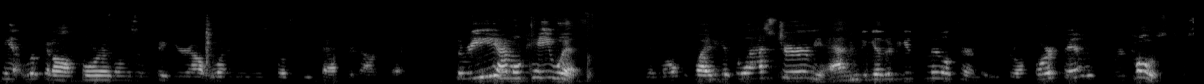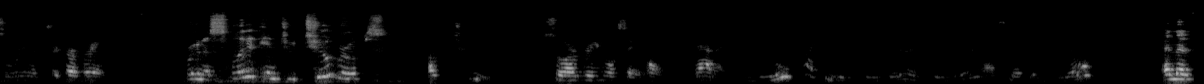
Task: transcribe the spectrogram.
can't look at all four of those and figure out what it is that's supposed to be factored out there. Three, I'm okay with. Multiply to get the last term, you add them together to get the middle term, but you throw a fourth in, we're toast. So we're going to trick our brain. We're going to split it into two groups of two. So our brain will say, oh, that I can do. I can do two here and two here. That's no big deal. And then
